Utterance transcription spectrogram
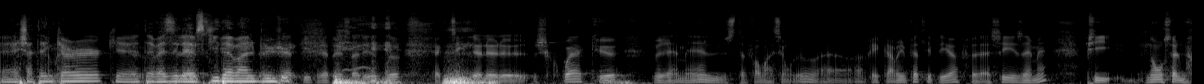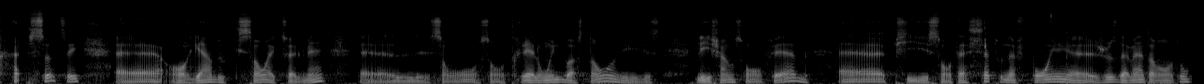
euh, Shattenkirk, euh, Vasilevski devant le but. Qui est très, très solide. là. Fait que, tu sais, le- le- le- je crois que vraiment, cette formation-là aurait quand même fait les playoffs assez aisément. Puis, non seulement ça, tu sais, euh, on regarde où ils sont actuellement. euh, ils sont, sont très loin de Boston. Les chances sont faibles. euh, puis, ils sont à 7 ou 9 points euh, juste devant Toronto.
